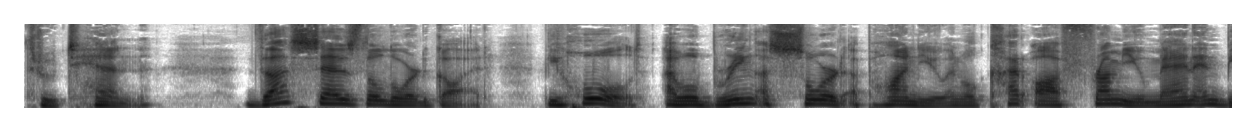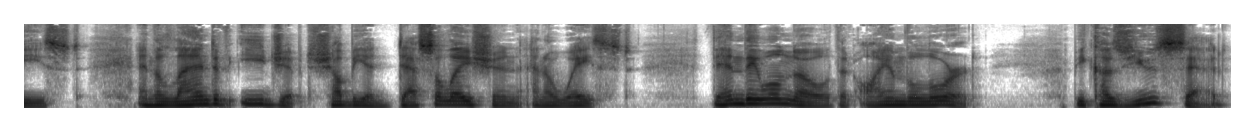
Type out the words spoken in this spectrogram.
through 10. Thus says the Lord God, Behold, I will bring a sword upon you, and will cut off from you man and beast, and the land of Egypt shall be a desolation and a waste. Then they will know that I am the Lord. Because you said,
